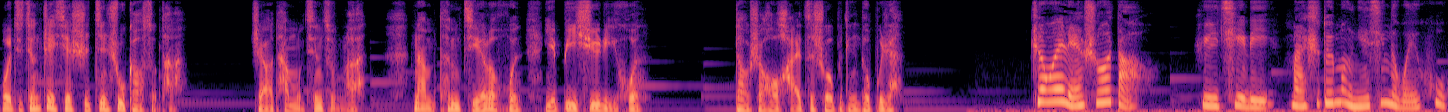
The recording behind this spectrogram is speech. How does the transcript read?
我就将这些事尽数告诉他。只要他母亲阻拦，那么他们结了婚也必须离婚，到时候孩子说不定都不认。郑威廉说道。语气里满是对孟年星的维护。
